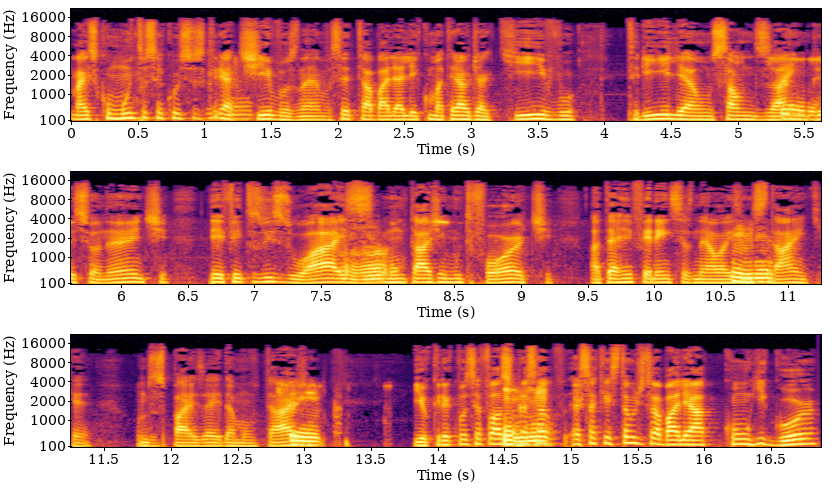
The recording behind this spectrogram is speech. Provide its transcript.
mas com muitos recursos uhum. criativos, né? Você trabalha ali com material de arquivo, trilha, um sound design Sim. impressionante, tem efeitos visuais, uhum. montagem muito forte até referências né, ao. Eisenstein, uhum. que é um dos pais aí da montagem. Sim. E eu queria que você falasse uhum. sobre essa, essa questão de trabalhar com rigor,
